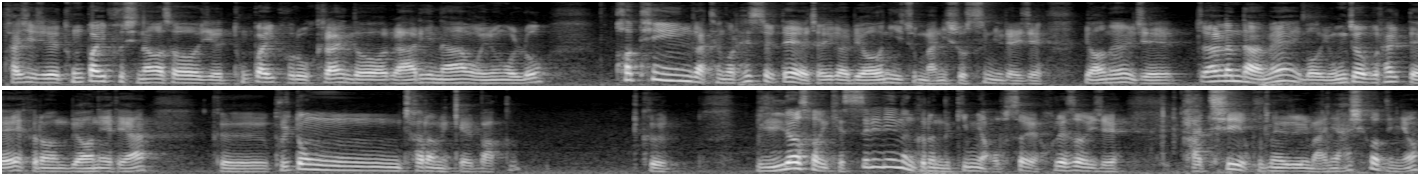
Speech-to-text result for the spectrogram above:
다시 이제 동파이프 지나가서 이제 동파이프로 그라인더 랄이나 뭐 이런 걸로 커팅 같은 걸 했을 때 저희가 면이 좀 많이 좋습니다. 이제 면을 이제 자른 다음에 뭐 용접을 할 때 그런 면에 대한 그 불똥처럼 이렇게 막 그 밀려서 이렇게 쓸리는 그런 느낌이 없어요. 그래서 이제 같이 구매를 많이 하시거든요.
